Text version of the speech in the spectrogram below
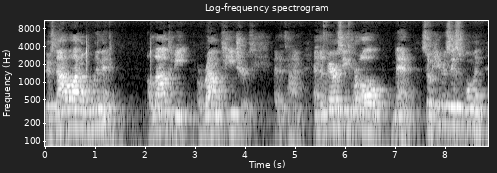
There's not a lot of women allowed to be around teachers at the time. And the Pharisees were all men. So here's this woman,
